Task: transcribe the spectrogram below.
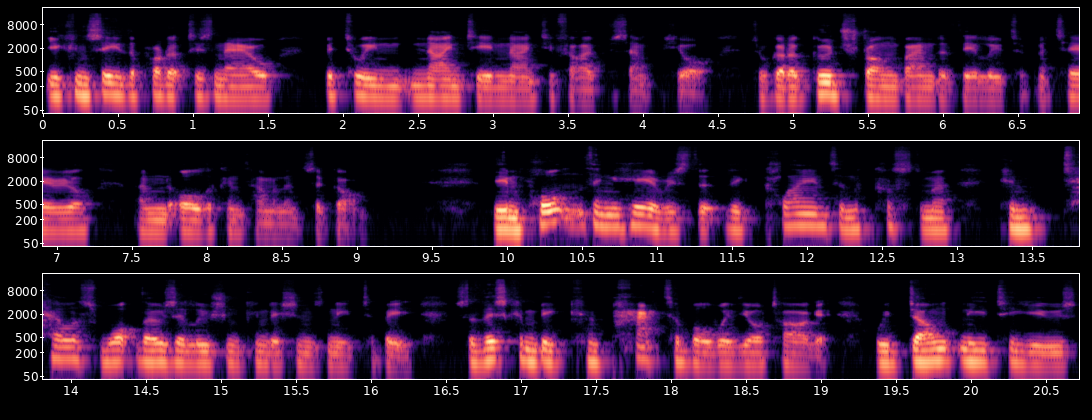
you can see the product is now between 90 and 95% pure. So we've got a good strong band of the eluted material and all the contaminants are gone. The important thing here is that the client and the customer can tell us what those elution conditions need to be. So this can be compatible with your target. We don't need to use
